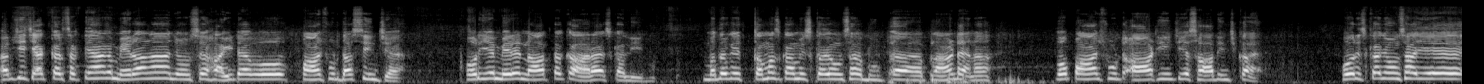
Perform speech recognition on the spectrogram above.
अब ये चेक कर सकते हैं कि मेरा ना जो से हाइट है वो पाँच फुट दस इंच है। और ये मेरे नाक तक आ रहा है इसका लीव मतलब कि कम अज़ कम इसका जो सा प्लांट है ना वो पाँच फुट आठ इंच या सात इंच का है। और इसका जो सा ये,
